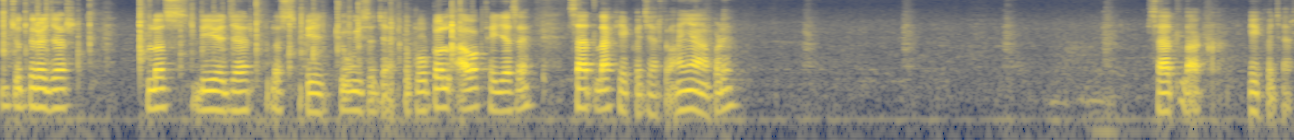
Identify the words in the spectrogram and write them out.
પંચોતેર હજાર પ્લસ બે હજાર પ્લસ બે, ચોવીસ હજાર. તો ટોટલ આવક થઈ જશે સાત લાખ એક હજાર. તો અહીંયા આપણે સાત લાખ એક હજાર.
